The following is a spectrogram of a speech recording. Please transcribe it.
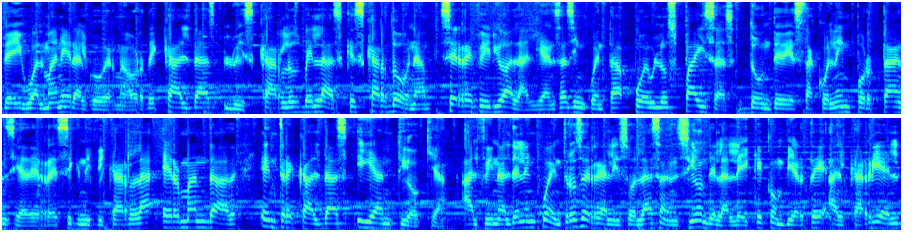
De igual manera, el gobernador de Caldas, Luis Carlos Velázquez Cardona, se refirió a la Alianza 50 Pueblos Paisas, donde donde destacó la importancia de resignificar la hermandad entre Caldas y Antioquia. Al final del encuentro se realizó la sanción de la ley que convierte al Carriel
